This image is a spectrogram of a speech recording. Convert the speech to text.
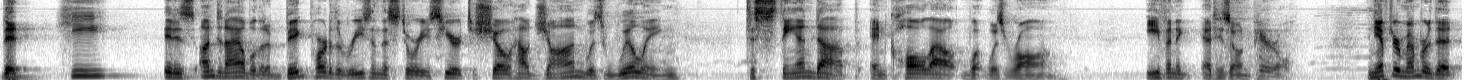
that he it is undeniable that a big part of the reason this story is here to show how John was willing to stand up and call out what was wrong, even at his own peril. And you have to remember that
